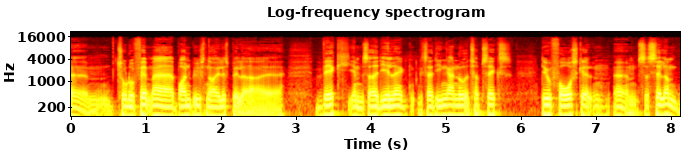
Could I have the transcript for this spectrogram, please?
Øhm, tog du fem af Brøndbys nøglespillere øh, væk, jamen, så havde de heller så havde de ikke engang nået top 6. Det er jo forskellen. Øh, så selvom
